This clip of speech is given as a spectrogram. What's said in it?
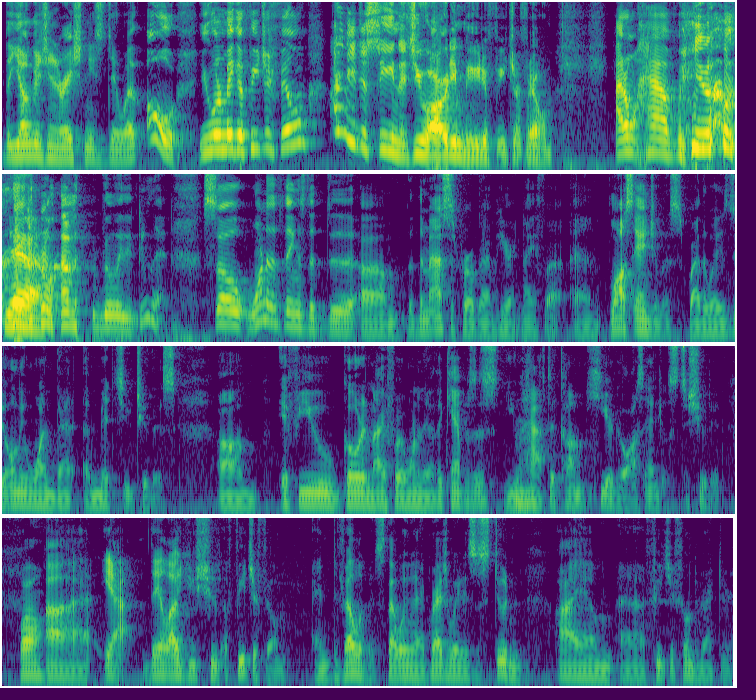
the younger generation needs to deal with. Oh, you want to make a feature film? I need to see that you already made a feature film. I don't have, you know, Yeah. I don't have the ability to do that. So one of the things that the um, that the master's program here at NYFA and Los Angeles, by the way, is the only one that admits you to this. Um, if you go to NYFA or one of the other campuses, you have to come here to Los Angeles to shoot it. Wow. Uh, yeah, they allow you to shoot a feature film and develop it. So that way, when I graduate as a student, I am a feature film director,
